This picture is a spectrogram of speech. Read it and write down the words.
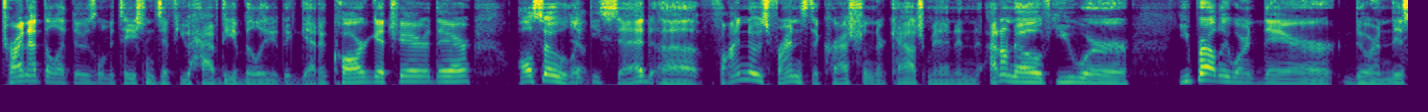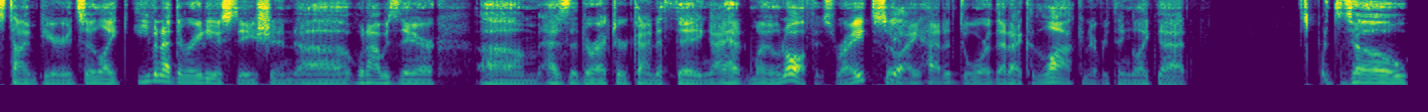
Try not to let those limitations, if you have the ability to get a car, get you there. Also, like Yep. you said, uh, find those friends to crash on their couch, man. And I don't know if you were, you probably weren't there during this time period. So, like, even at the radio station, uh, when I was there um, as the director kind of thing, I had my own office, right? So Yeah. I had a door that I could lock and everything like that. So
